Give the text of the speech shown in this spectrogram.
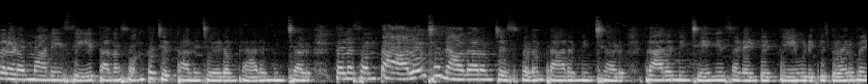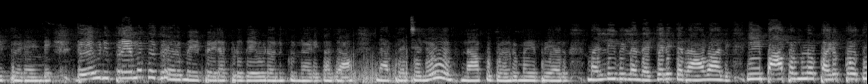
వినడం మానేసి తన సొంత చిత్తాన్ని చేయడం ప్రారంభించాడు. తన సొంత ఆలోచన ఆధారం చేసుకోవడం ప్రారంభించాడు. ప్రారంభించి ఏం చేశాడంటే దేవుడికి దూరం అయిపోయాడండి దేవుడి ప్రేమకు దూరం అయిపోయాడు అప్పుడు దేవుడు అనుకున్నాడు కదా నా ప్రజలు నాకు దూరం అయిపోయారు మళ్ళీ వీళ్ళ దగ్గరికి రావాలి. ఈ పాపంలో పడిపోతూ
